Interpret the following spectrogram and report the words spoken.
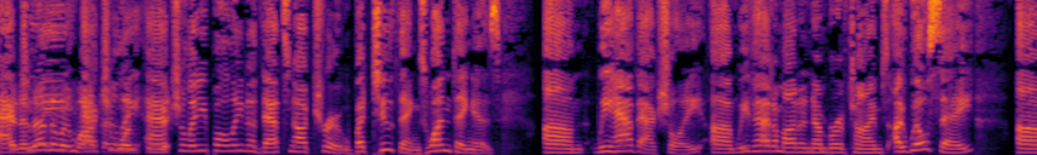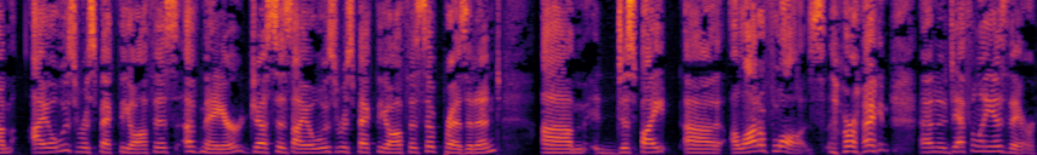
Actually, and another remark I actually, actually, Paulina, that's not true. But two things. One thing is, um, we have actually, um, we've had him on a number of times. I will say, um, I always respect the office of mayor, just as I always respect the office of president. Um, despite uh, a lot of flaws, right? And it definitely is there.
